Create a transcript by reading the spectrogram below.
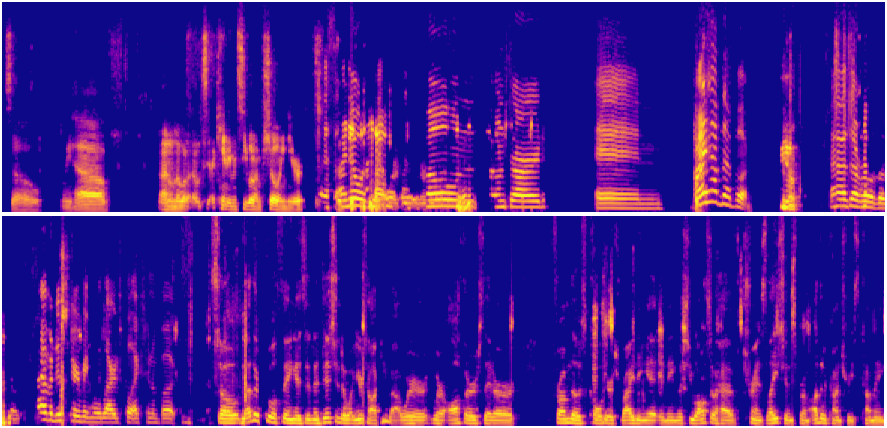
So we have. I don't know what I can't even see what I'm showing here. Yes, I know it's that one. It's Bone Bone Shard, and I have that book. Yep. I have several of those books. I have a disturbingly large collection of books. So the other cool thing is, in addition to what you're talking about, where where authors that are from those cultures writing it in English, you also have translations from other countries coming.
